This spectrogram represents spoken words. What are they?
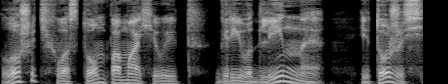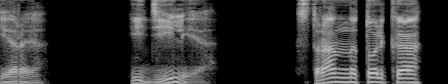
Лошадь хвостом помахивает, грива длинная и тоже серая. Идиллия. Странно только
